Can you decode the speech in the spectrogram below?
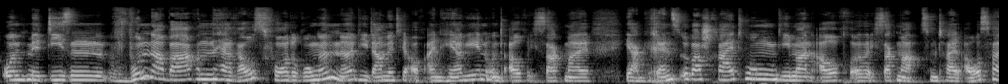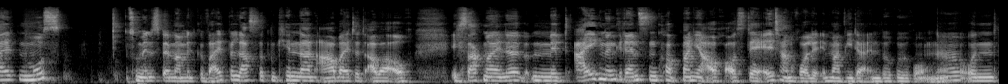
und mit diesen wunderbaren Herausforderungen, ne, die damit ja auch einhergehen und und auch, ich sag mal, ja, Grenzüberschreitungen, die man auch, äh, ich sag mal, zum Teil aushalten muss zumindest wenn man mit gewaltbelasteten Kindern arbeitet, aber auch, ich sag mal, ne, mit eigenen Grenzen kommt man ja auch aus der Elternrolle immer wieder in Berührung. Ne? Und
